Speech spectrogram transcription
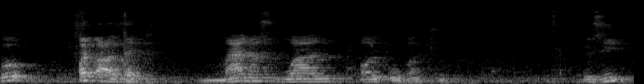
Oh, what are z? Minus 1 all over 2. You see?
